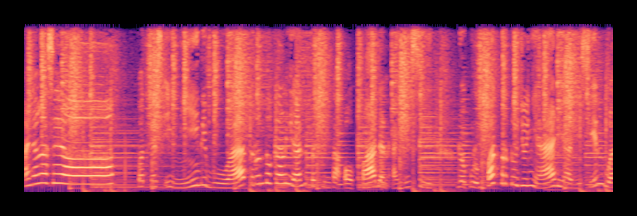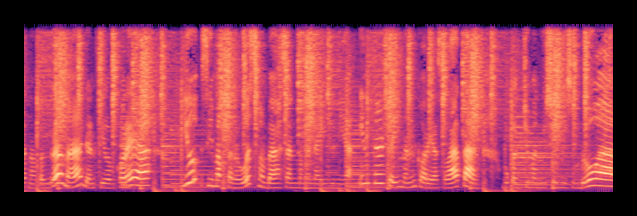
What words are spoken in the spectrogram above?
Annyeonghaseyo. Podcast ini dibuat teruntuk kalian pecinta opa dan IGC 24 per 7-nya dihabisin buat nonton drama dan film Korea. Yuk simak terus pembahasan mengenai dunia entertainment Korea Selatan. Bukan cuma misuh-misuh doang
